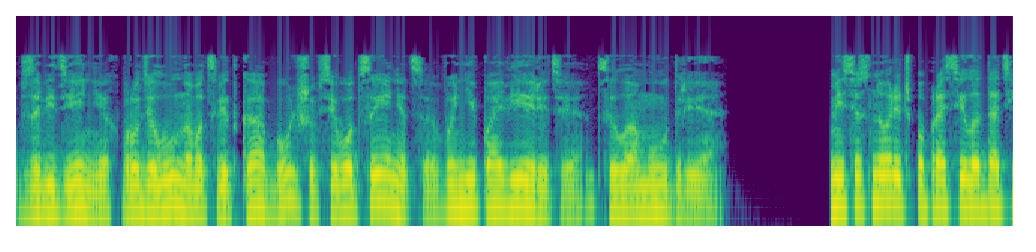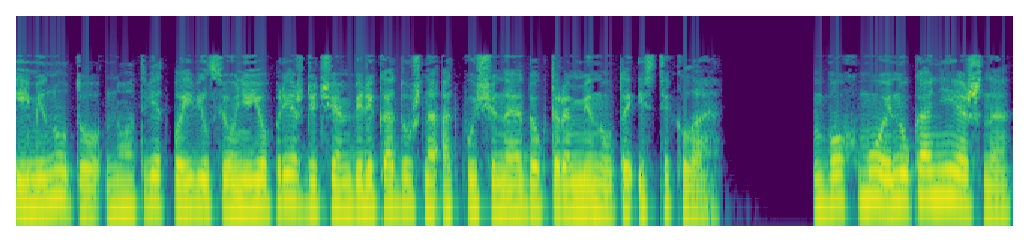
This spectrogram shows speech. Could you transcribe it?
В заведениях вроде лунного цветка больше всего ценится, вы не поверите, целомудрие. Миссис Норридж попросила дать ей минуту, но ответ появился у нее прежде, чем великодушно отпущенная доктором минута истекла. «Бог мой, ну конечно!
